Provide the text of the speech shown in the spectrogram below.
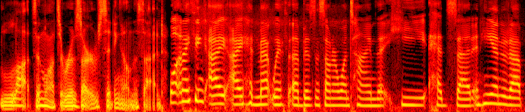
lots and lots of reserves sitting on the side Well, and I think I, I had met with a business owner one time that he had said, and he ended up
